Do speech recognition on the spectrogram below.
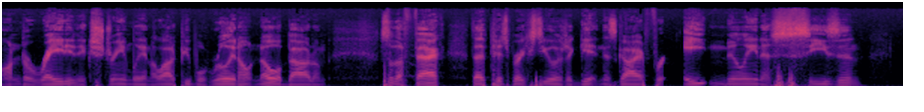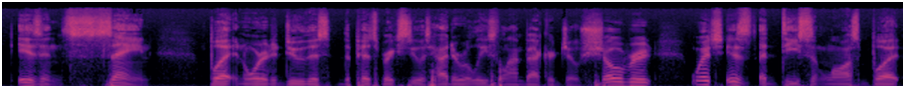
underrated extremely, and a lot of people really don't know about him. So the fact that Pittsburgh Steelers are getting this guy for eight million a season is insane. But in order to do this, the Pittsburgh Steelers had to release linebacker Joe Schobert, which is a decent loss, but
